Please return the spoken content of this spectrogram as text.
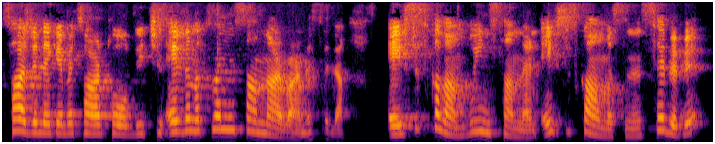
Sadece LGBT artı olduğu için evden atılan insanlar var mesela. Evsiz kalan bu insanların evsiz kalmasının sebebi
